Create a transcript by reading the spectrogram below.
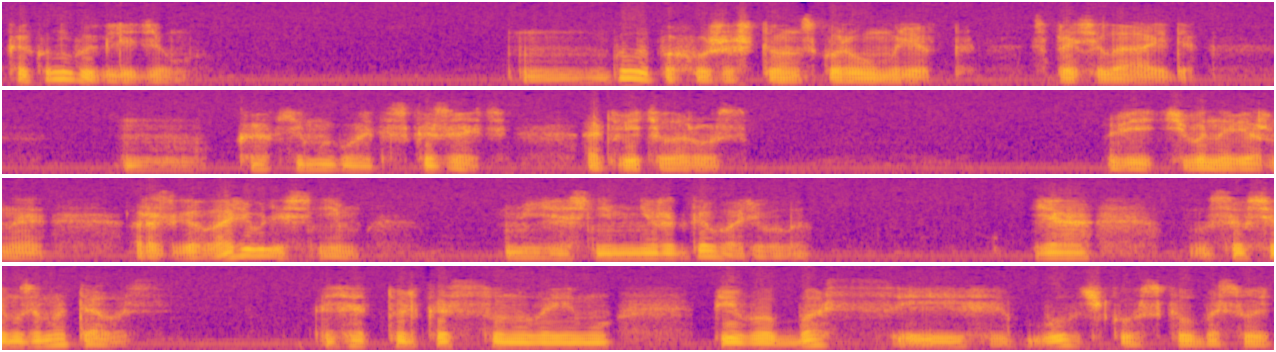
Как он выглядел? «Было похоже, что он скоро умрет?» — спросила Айда. «Как я могу это сказать?» — ответила Роз. «Ведь вы, наверное, разговаривали с ним?» «Я с ним не разговаривала. Я совсем замоталась. Я только сунула ему пиво бас и булочку с колбасой,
